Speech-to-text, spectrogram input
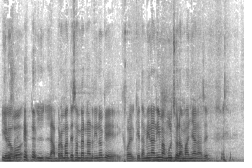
Y Que no luego se- las bromas de San Bernardino que, joder, que también animan mucho las mañanas, ¿eh?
